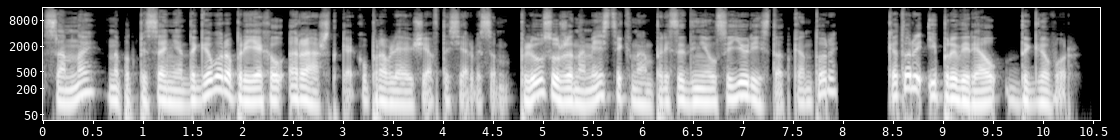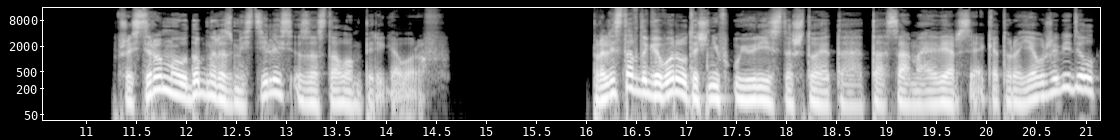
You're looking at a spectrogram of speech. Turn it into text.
Со мной на подписание договора приехал Рашт, как управляющий автосервисом, плюс уже на месте к нам присоединился юрист от конторы, который и проверял договор. В шестером мы удобно разместились за столом переговоров. Пролистав договор и уточнив у юриста, что это та самая версия, которую я уже видел,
